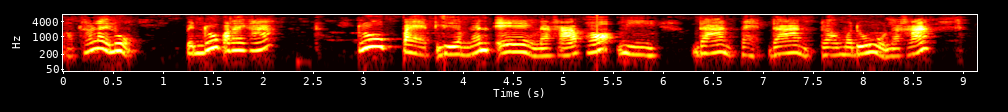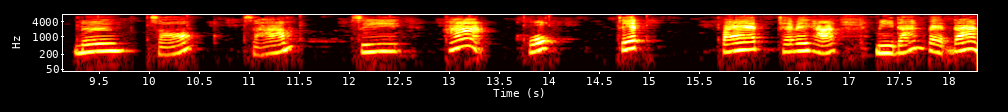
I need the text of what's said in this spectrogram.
ตอบเท่าไหร่ลูก เป็นรูปอะไรคะ รูปแปดเหลี่ยมนั่นเองนะคะ เพราะมีด้านแปดด้าน เรามาดูนะคะหนึ่งสองสามสี่ห้าหก เจ็ดแปดใช่ไหมคะ มีด้านแปดด้าน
